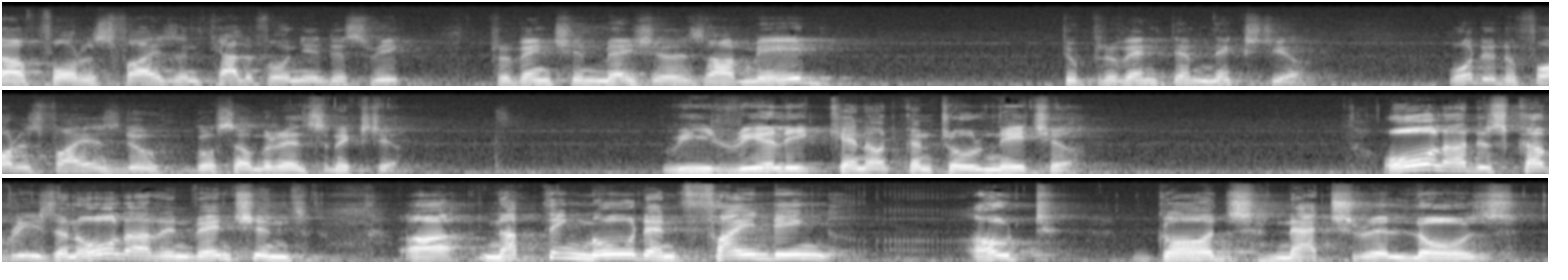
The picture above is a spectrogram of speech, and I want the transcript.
our forest fires in California this week, prevention measures are made to prevent them next year. What do the forest fires do? Go somewhere else next year. We really cannot control nature. All our discoveries and all our inventions are nothing more than finding out God's natural laws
